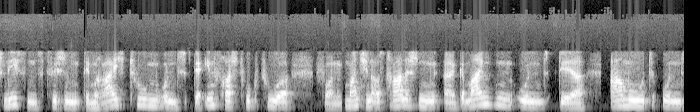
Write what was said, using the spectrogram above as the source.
schließen zwischen dem Reichtum und der Infrastruktur von manchen australischen äh, Gemeinden und der Armut und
